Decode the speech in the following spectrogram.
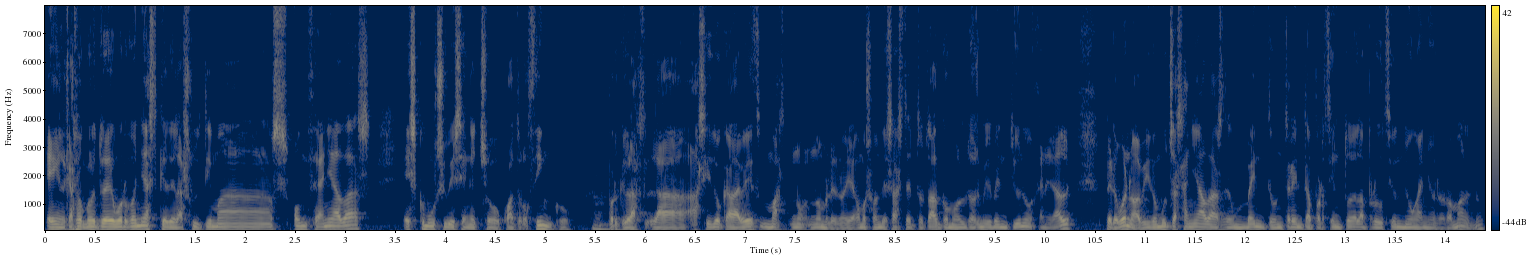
En el caso concreto de Borgoña es que de las últimas 11 añadas es como si hubiesen hecho 4 o 5, porque la, ha sido cada vez más, no, no, hombre, no llegamos a un desastre total como el 2021 en general, pero bueno, ha habido muchas añadas de un 20, un 30% de la producción de un año normal, ¿no?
